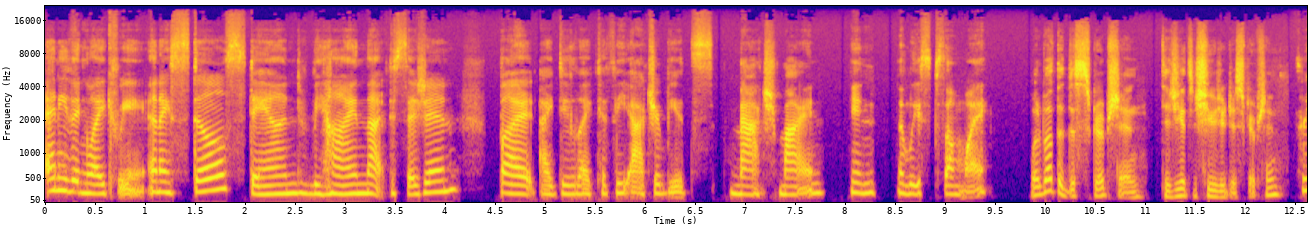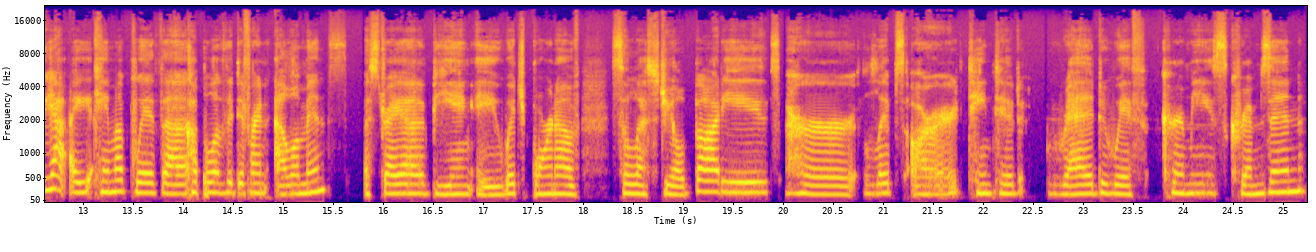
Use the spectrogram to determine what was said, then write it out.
anything like me. And I still stand behind that decision, but I do like to see attributes match mine in at least some way. What about the description? Did you get to choose your description? So, yeah, I came up with a couple of the different elements Estrella being a witch born of celestial bodies. Her lips are tainted red with Kermes crimson.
